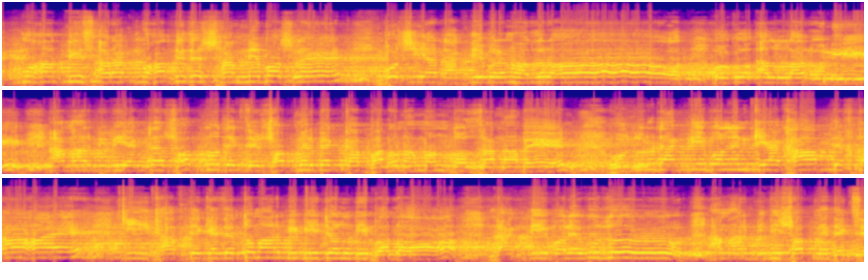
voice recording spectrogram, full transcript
এক মহাদিস আর এক মহাদিসের সামনে বসলেন। বসিয়া ডাক দিয়ে বলেন হজরত ওগো আল্লাহর অলি আমার বিবি একটা স্বপ্ন দেখছে, স্বপ্নের ব্যাখ্যা ভালো না মন্দ জানাবেন। হুজুর ডাক দিয়ে বললেন কিয়া খাপ দেখতা হয়? কি খাপ দেখেছে তোমার বিবি? জলদি বলো। ডাক দিয়ে বলে, হুজুর, আমার বিবি স্বপ্নে দেখছে,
